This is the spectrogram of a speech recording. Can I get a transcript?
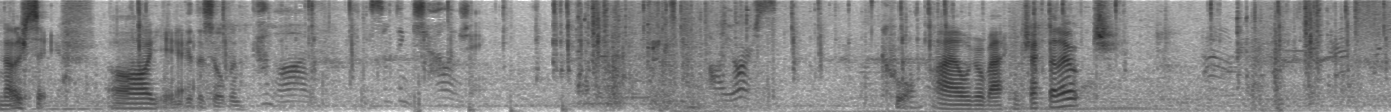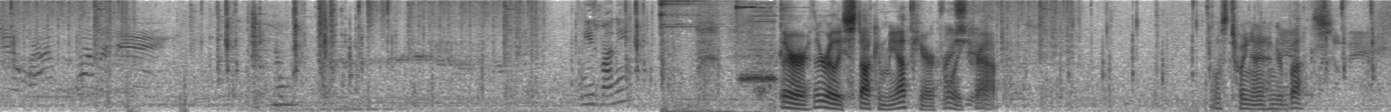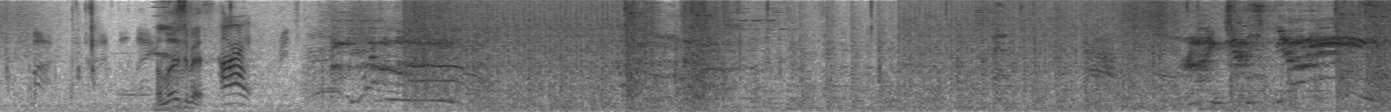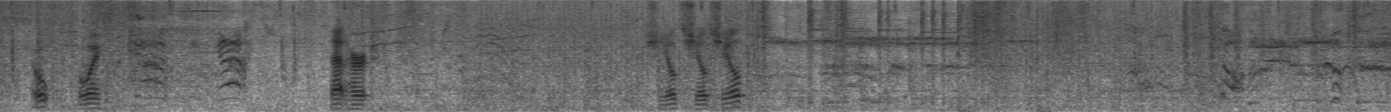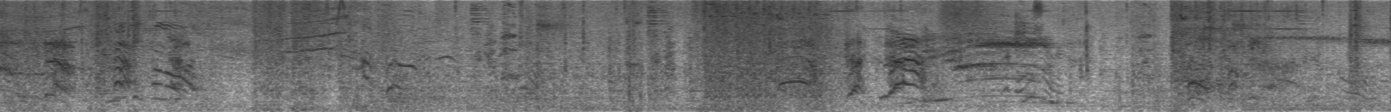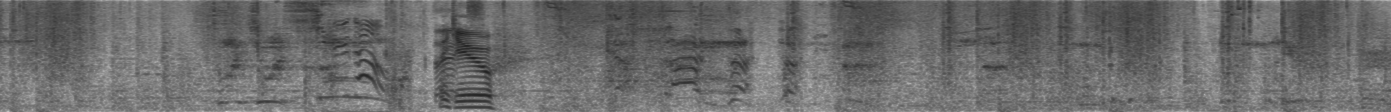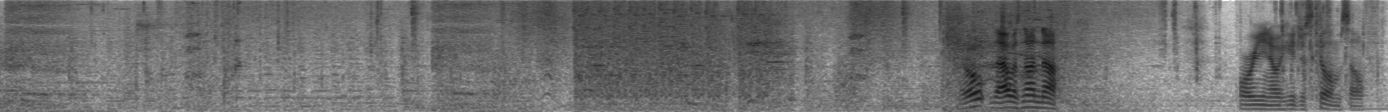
Another safe. Oh Can you yeah. get this open? Come on. Something challenging. All yours. Cool. I will go back and check that out. Need money? They're they're really stocking me up here. Holy Appreciate it. crap. Almost 2900 bucks. Elizabeth! All right. Oh boy. That hurt. Shield, shield, shield. Thank you. Nope, that was not enough. Or, you know, he could just kill himself.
